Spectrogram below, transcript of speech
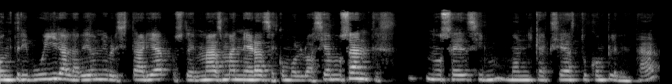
contribuir a la vida universitaria pues, de más maneras de como lo hacíamos antes. No sé si, Mónica, quisieras tú complementar.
